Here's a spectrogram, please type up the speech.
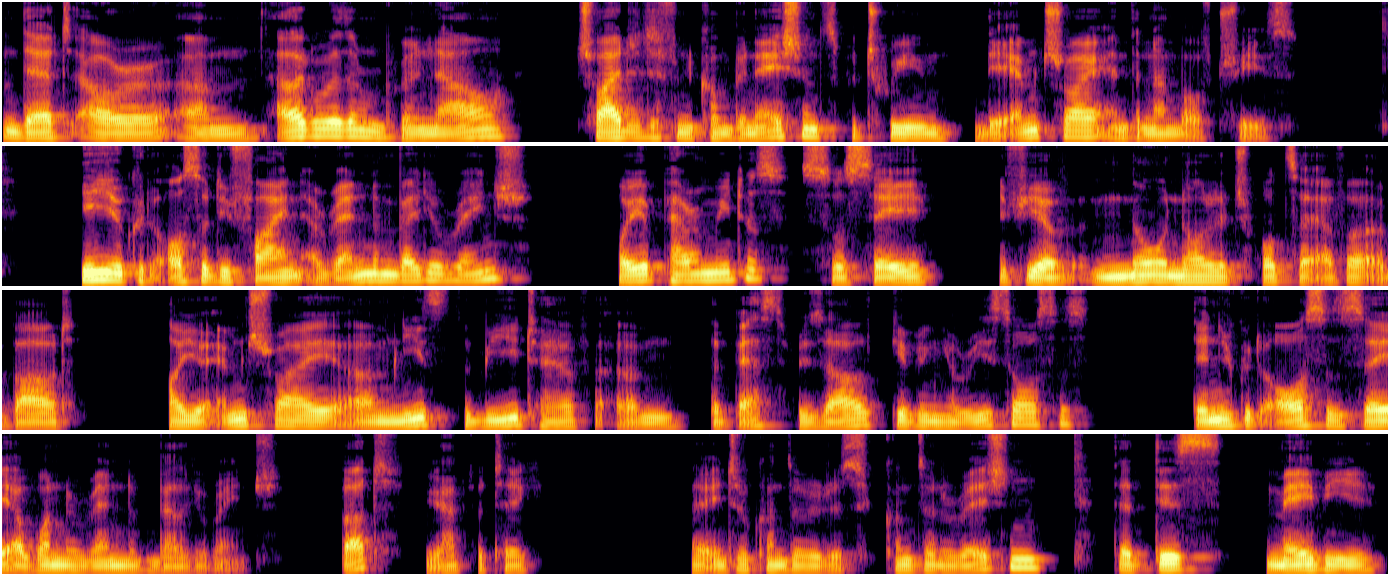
that our um, algorithm will now try the different combinations between the mtry and the number of trees. Here you could also define a random value range for your parameters. So say if you have no knowledge whatsoever about how your mtry um, needs to be to have um, the best result giving your resources, then you could also say I want a random value range. But you have to take uh, into consideration that this maybe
